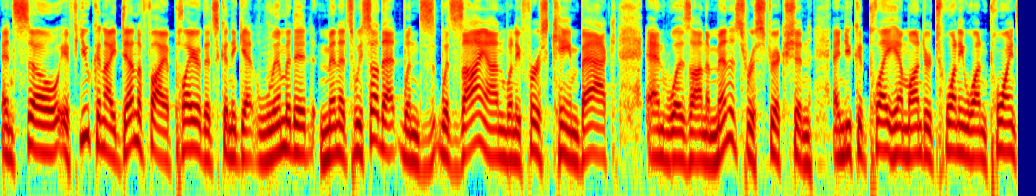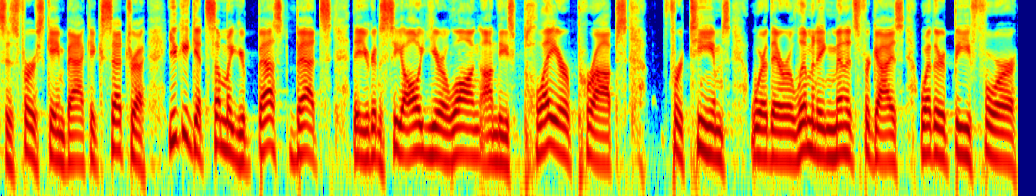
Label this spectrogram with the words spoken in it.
And so if you can identify a player that's going to get limited minutes, we saw that when with Zion when he first came back and was on a minutes restriction, and you could play him under 21 points his first game back, etc. You could get some of your best bets that you're going to see all year long on these player props for teams where they're limiting minutes for guys, whether it be for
